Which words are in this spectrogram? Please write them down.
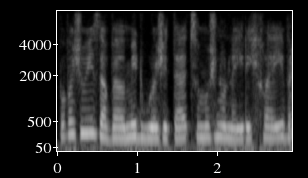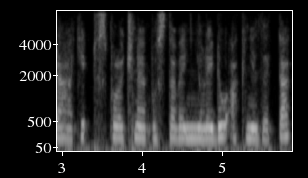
považuji za velmi důležité, co možno nejrychleji vrátit společné postavení lidu a kněze tak,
